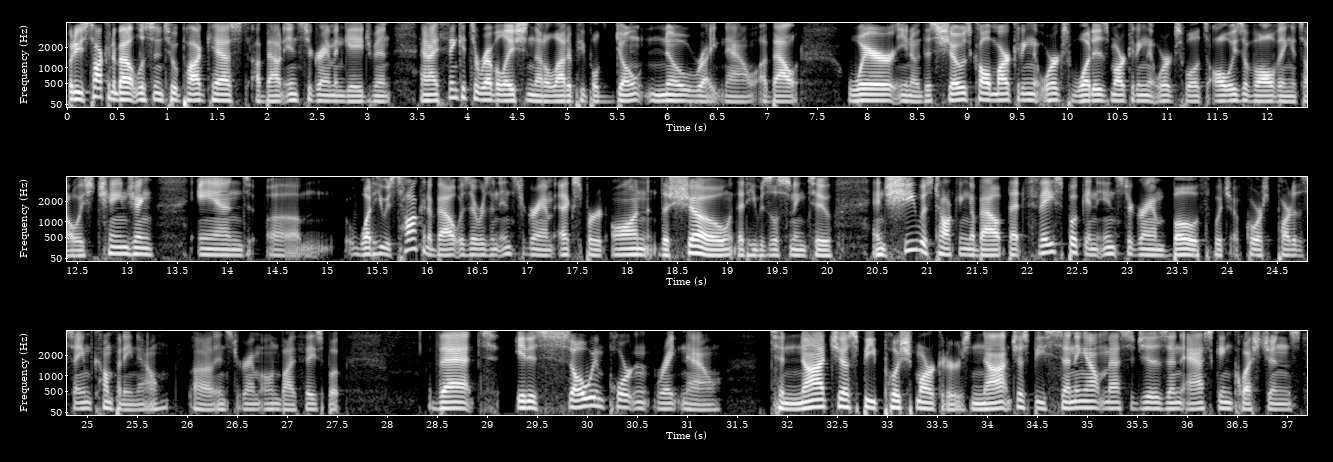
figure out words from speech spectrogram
But he was talking about listening to a podcast about Instagram engagement. And I think it's a revelation that a lot of people don't know right now about where you know this show is called marketing that works what is marketing that works well it's always evolving it's always changing and um, what he was talking about was there was an instagram expert on the show that he was listening to and she was talking about that facebook and instagram both which of course part of the same company now uh, instagram owned by facebook that it is so important right now to not just be push marketers, not just be sending out messages and asking questions,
